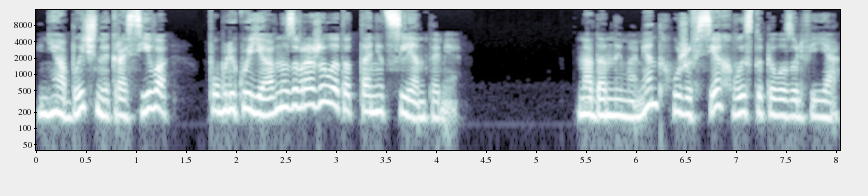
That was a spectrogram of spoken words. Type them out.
Необычно и красиво, публику явно заворожил этот танец с лентами. На данный момент хуже всех выступила Зульфия,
